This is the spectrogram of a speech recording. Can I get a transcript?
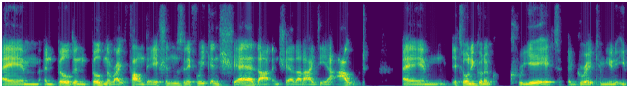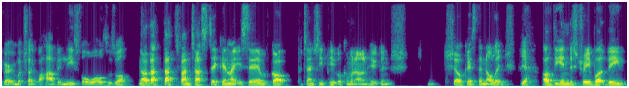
um, and building building the right foundations. And if we can share that and share that idea out, um, it's only going to create a great community, very much like we have in these four walls as well. No, that that's fantastic. And like you say, we've got potentially people coming on who can sh- showcase the knowledge yeah. of the industry. But the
